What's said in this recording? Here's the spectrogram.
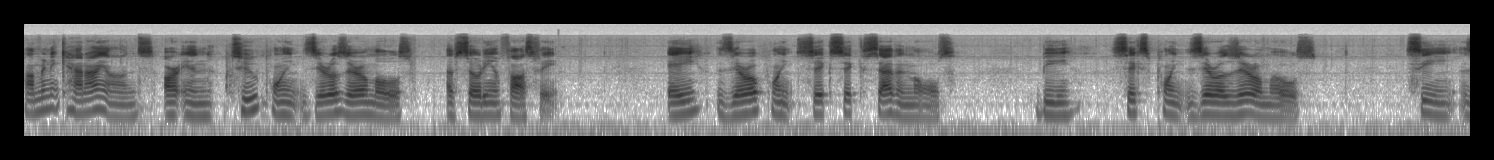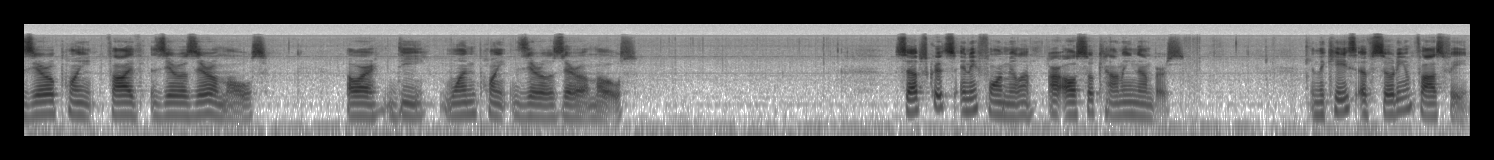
How many cations are in 2.00 moles of sodium phosphate? A 0.667 moles, B 6.00 moles, C 0.500 moles, or D 1.00 moles. Subscripts in a formula are also counting numbers. In the case of sodium phosphate,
